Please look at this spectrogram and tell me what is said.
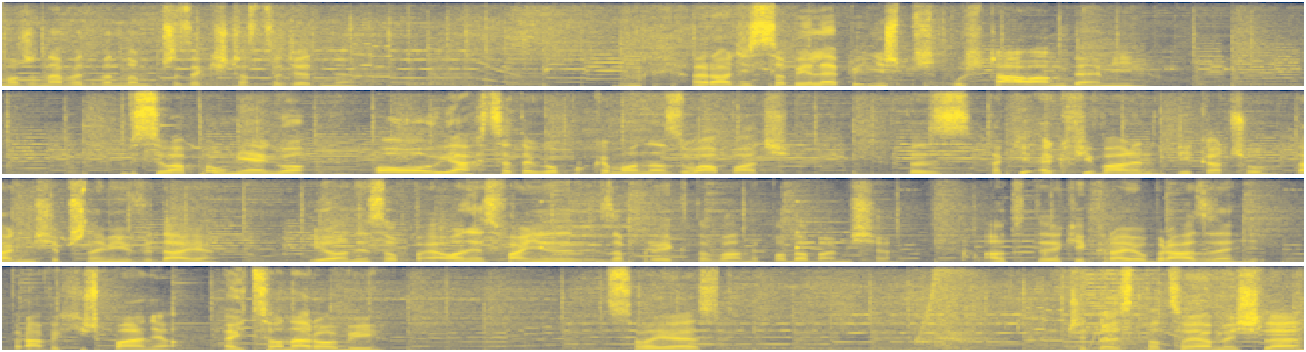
może nawet będą przez jakiś czas codziennie. Radzisz sobie lepiej niż przypuszczałam, Demi. Wysyła Paumiego. O, ja chcę tego Pokemona złapać. To jest taki ekwiwalent Pikachu, tak mi się przynajmniej wydaje. I on jest OP, on jest fajnie zaprojektowany, podoba mi się. A tutaj jakie krajobrazy, prawie Hiszpania. Ej, co ona robi? Co jest? Czy to jest to, co ja myślę?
